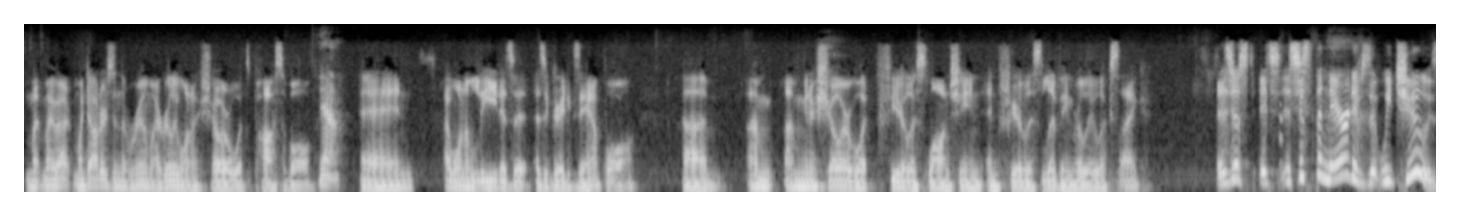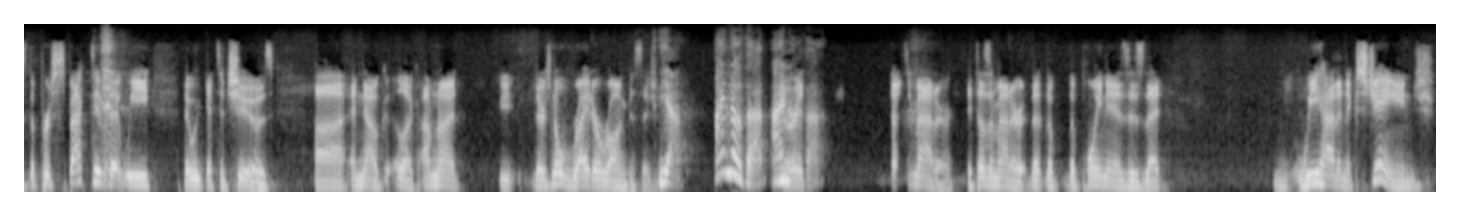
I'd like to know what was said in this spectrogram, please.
my, my my daughter's in the room i really want to show her what's possible yeah and I want to lead as a as a great example. Um, I'm I'm going to show her what fearless launching and fearless living really looks like. It's just it's it's just the narratives that we choose, the perspective that we that we get to choose. Uh, and now, look, I'm not. There's no right or wrong decision. yeah i know that i know is- that doesn't matter. It doesn't matter. The, the the point is is that we had an exchange,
